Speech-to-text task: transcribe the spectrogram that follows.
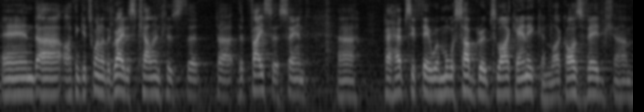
and uh, I think it's one of the greatest challenges that, uh, that face us. And uh, perhaps if there were more subgroups like ANIC and like AusVeg, um,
